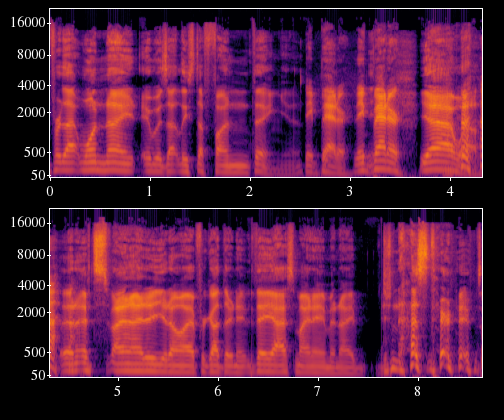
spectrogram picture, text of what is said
for that one night, it was at least a fun thing. You know. They better. They better. Yeah, well, and it's and I you know I forgot their name. They asked my name and I didn't ask their names.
